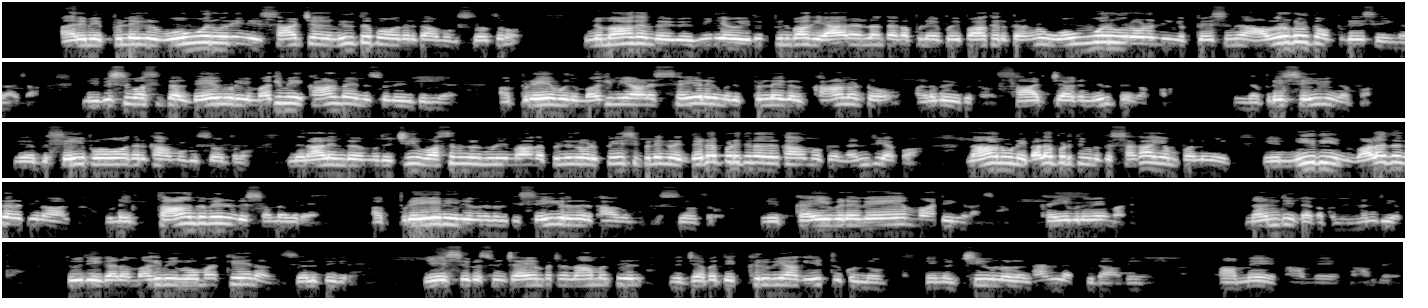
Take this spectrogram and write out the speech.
அருமை பிள்ளைகள் ஒவ்வொருவரையும் நீ சாட்சியாக நிறுத்த போவதற்காக நமக்கு ஸ்தோத்திரம். இன்னுமாக இந்த வீடியோ இதுக்கு பின்பாக யாரெல்லாம் தகப்பனையை போய் பார்க்க இருக்கிறாங்களோ ஒவ்வொருவரோட நீங்க பேசுங்க அவர்களுக்கும் அப்படியே செய்யுங்க ராஜா. நீ விசுவாசித்தால் தேவனுடைய மகிமையை காண்பேன் என்று சொல்லியிருக்கீங்க. அப்படியே ஒரு மகிமையான செயலை உமது பிள்ளைகள் காணட்டும் அனுபவிக்கட்டும். சாட்சியாக நிறுத்துங்கப்பா. நீங்க அப்படியே செய்வீங்கப்பா. செய்ய போவதற்காக உமக்கு சோத்திரம் இந்த நாள் இந்த முது ஜீவ வசனங்கள் மூலியமாக பிள்ளைகளோடு பேசி பிள்ளைகளை திடப்படுத்தினதற்காக உமக்கு நன்றி அப்பா. நான் உன்னை பலப்படுத்தி உனக்கு சகாயம் பண்ணுவேன். என் நீதியின் வலது கரத்தினால் உன்னை தாங்குவேன் என்று சொன்னவரே. அப்படியே நீர் இவர்களுக்கு செய்கிறதற்காக உமக்கு சோத்திரம் நீர் கைவிடவே மாட்டீங்க ராஜா. கைவிடவே மாட்டீங்க. நன்றி தகப்பனே நன்றி அப்பா. துதிக்கான மகிமைகள் உமக்கே நான் செலுத்துகிறேன். இயேசு கிறிஸ்துவின் ஜெயம் பெற்ற நாமத்தில் இந்த ஜெபத்தை கிருவியாக ஏற்றுக்கொள்ளும். எங்கள் ஜீவனோட நல்ல பிதாவே. आमेन आमेन आमेन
